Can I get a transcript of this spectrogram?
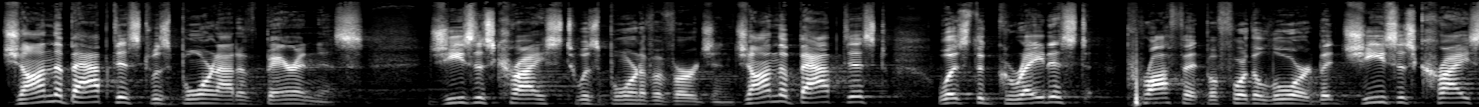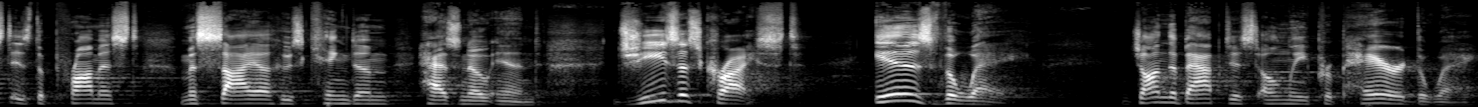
John the Baptist was born out of barrenness. Jesus Christ was born of a virgin. John the Baptist was the greatest prophet before the Lord, but Jesus Christ is the promised Messiah whose kingdom has no end. Jesus Christ is the way. John the Baptist only prepared the way.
